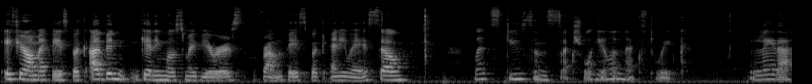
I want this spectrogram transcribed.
if you're on my Facebook. I've been getting most of my viewers from Facebook anyway, so let's do some sexual healing next week. Later.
